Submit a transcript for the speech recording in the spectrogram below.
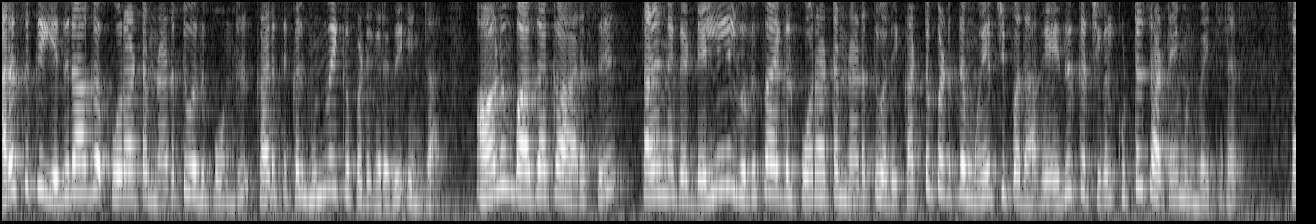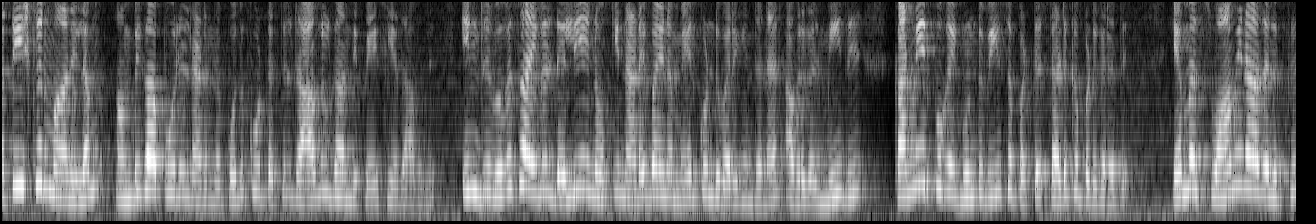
அரசுக்கு எதிராக போராட்டம் நடத்துவது போன்று கருத்துக்கள் முன்வைக்கப்படுகிறது என்றார். ஆளும் பாஜக அரசு தலைநகர் டெல்லியில் விவசாயிகள் போராட்டம் நடத்துவதை கட்டுப்படுத்த முயற்சிப்பதாக எதிர்க்கட்சிகள் குற்றச்சாட்டை முன்வைத்தனர். சத்தீஸ்கர் மாநிலம் அம்பிகாபூரில் நடந்த பொதுக்கூட்டத்தில் ராகுல் காந்தி பேசியதாவது இன்று விவசாயிகள் டெல்லியை நோக்கி நடைபயணம் மேற்கொண்டு வருகின்றனர். அவர்கள் மீது கண்ணீர் புகை குண்டு வீசப்பட்டு தடுக்கப்படுகிறது. எம். எஸ். சுவாமிநாதனுக்கு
